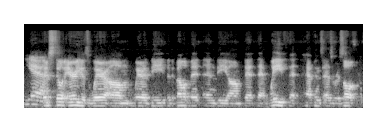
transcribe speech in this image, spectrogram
Yeah. There's still areas where um, where the, the development and the um, that that wave that happens as a result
